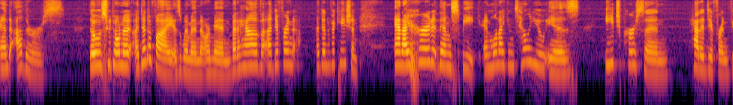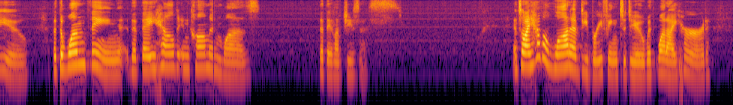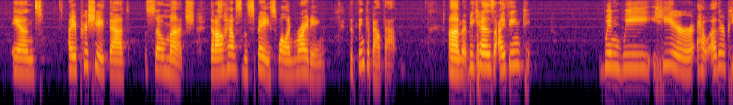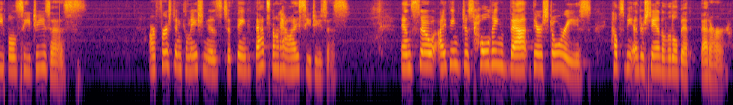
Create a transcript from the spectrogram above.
and others, those who don't identify as women or men, but have a different identification. And I heard them speak. And what I can tell you is each person had a different view, but the one thing that they held in common was that they loved Jesus. And so I have a lot of debriefing to do with what I heard. And I appreciate that so much that I'll have some space while I'm writing to think about that. Um, because I think when we hear how other people see Jesus, our first inclination is to think, that's not how I see Jesus. And so I think just holding that, their stories, helps me understand a little bit better.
